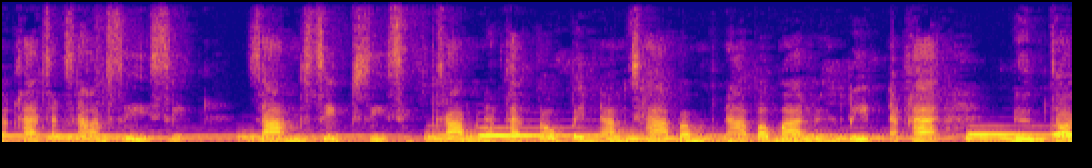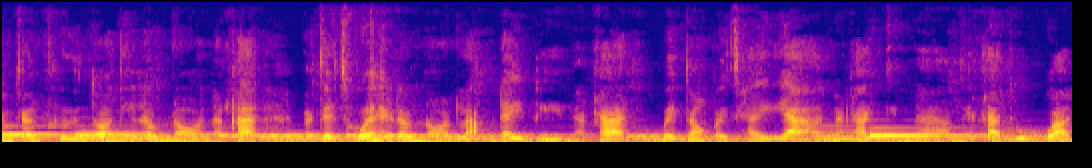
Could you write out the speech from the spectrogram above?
นะคะสักสามสี่สิบสามสิบสี่สิบกรัมนะคะ ต้มเป็นน้ำชาประน้ำประมาณหนึ่งลิตรนะคะ ดื่มตอนกลางคืนตอนที่เรานอนนะคะ ก็จะช่วยให้เรานอนหลับได้ดีนะคะ ไม่ต้องไปใช้ยานะคะ กินน้ำนะคะทุกวัน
